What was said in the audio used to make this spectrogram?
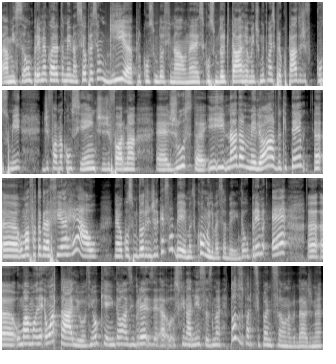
a missão, o prêmio agora também nasceu para ser um guia para o consumidor final, né? Esse consumidor que está realmente muito mais preocupado de consumir de forma consciente, de forma é, justa e, e, nada melhor do que ter uh, uma fotografia real. Né? O consumidor hoje em dia quer saber, mas como ele vai saber? Então, o prêmio é uh, uma, um atalho, assim, ok. Então, as empresas, os finalistas, né? Todos os participantes são, na verdade, né?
